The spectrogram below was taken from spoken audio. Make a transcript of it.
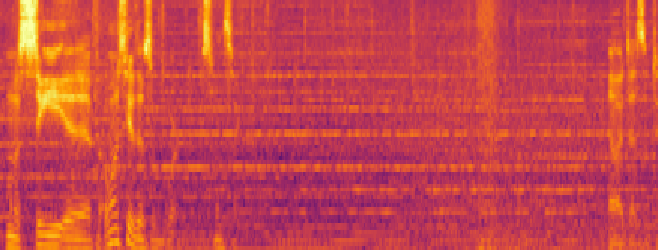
I'm gonna see if I want to see if this works. One second. No, it doesn't do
